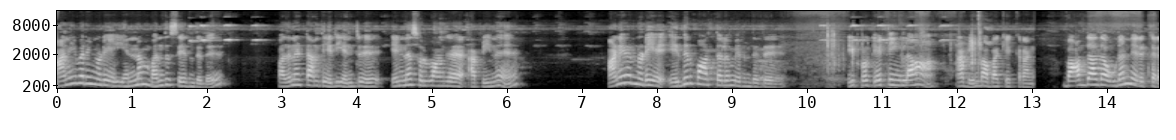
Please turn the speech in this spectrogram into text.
அனைவரினுடைய எண்ணம் வந்து சேர்ந்தது. பதினெட்டாம் தேதி என்று என்ன சொல்வாங்க அப்படின்னு அனைவருடைய எதிர்பார்த்தலும் இருந்தது. இப்போ கேட்டிங்களா? அப்படின்னு பாபா கேட்குறாங்க பாப்தாதா உடன் இருக்கிற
